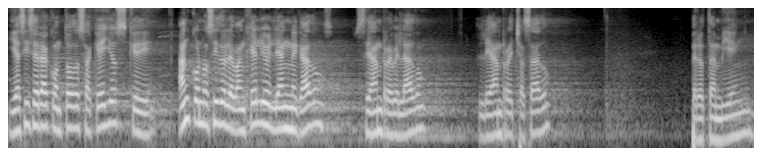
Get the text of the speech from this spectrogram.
Y así será con todos aquellos que han conocido el Evangelio y le han negado, se han revelado, le han rechazado, pero también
